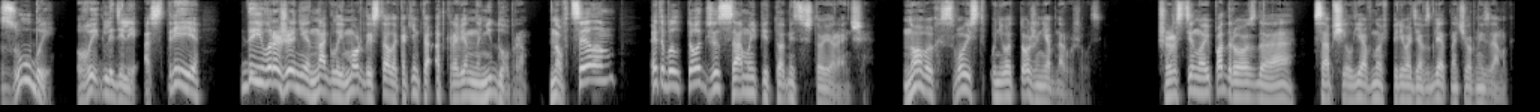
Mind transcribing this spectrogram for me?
Зубы выглядели острее, да и выражение наглой морды стало каким-то откровенно недобрым. Но в целом это был тот же самый питомец, что и раньше. Новых свойств у него тоже не обнаружилось. «Шерстяной подрос, да», — сообщил я, вновь переводя взгляд на черный замок.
